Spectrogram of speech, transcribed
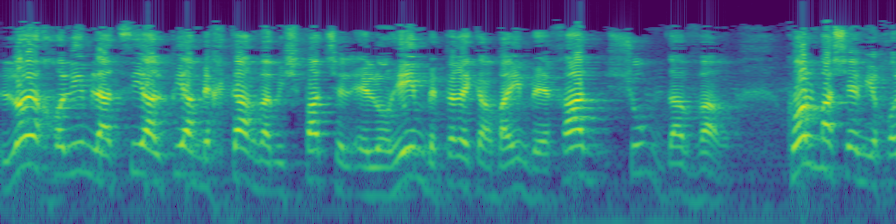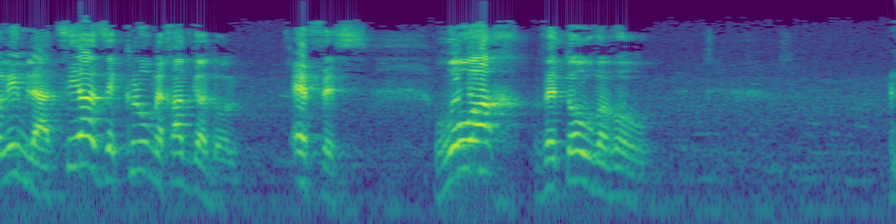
לא יכולים להציע על פי המחקר והמשפט של אלוהים בפרק 41 שום דבר. כל מה שהם יכולים להציע זה כלום אחד גדול, אפס. רוח ותוהו ובוהו.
